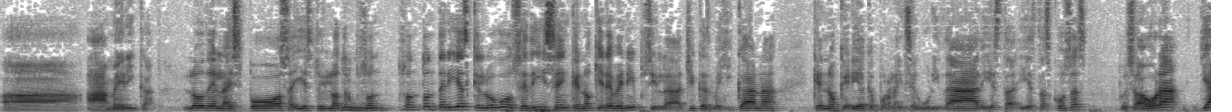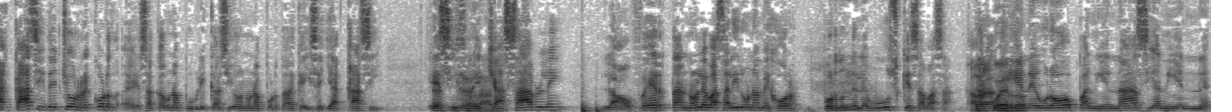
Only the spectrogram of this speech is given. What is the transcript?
a, a América lo de la esposa y esto y lo otro, uh -huh. pues son, son tonterías que luego se dicen que no quiere venir, pues si la chica es mexicana, que no quería que por la inseguridad y esta y estas cosas, pues ahora ya casi, de hecho, Record eh, saca una publicación, una portada que dice ya casi, casi es irrechazable la oferta, no le va a salir una mejor por uh -huh. donde le busques a Baza. Ahora, ni en Europa, ni en Asia, ni en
